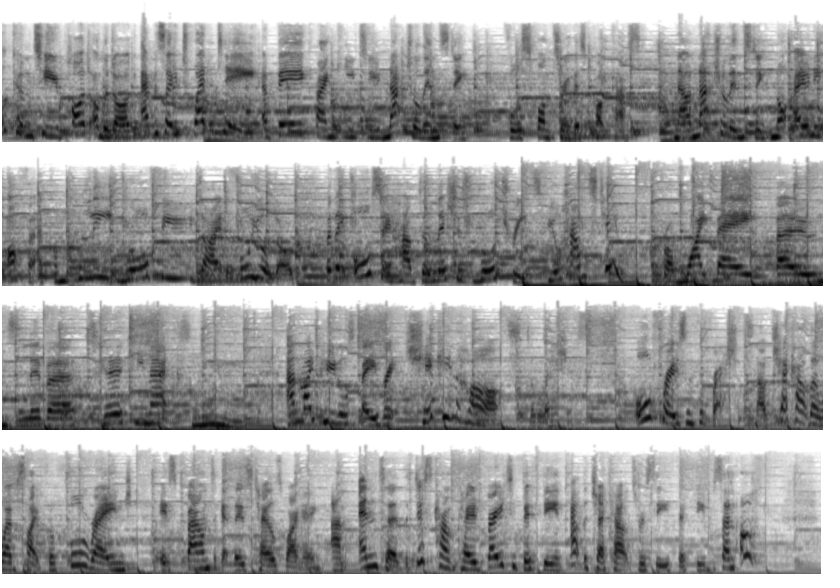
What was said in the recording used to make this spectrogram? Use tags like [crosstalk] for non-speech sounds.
welcome to Pod on the Dog, episode 20. A big thank you to Natural Instinct for sponsoring this podcast. Now, Natural Instinct not only offer a complete raw food diet for your dog, but they also have delicious raw treats for your hounds too. From whitebait, bones, liver, turkey necks, mmm, and my poodle's favourite, chicken hearts. Delicious all frozen for freshness. Now check out their website for a full range. It's bound to get those tails wagging. And enter the discount code Verity15 at the checkout to receive 15% off.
